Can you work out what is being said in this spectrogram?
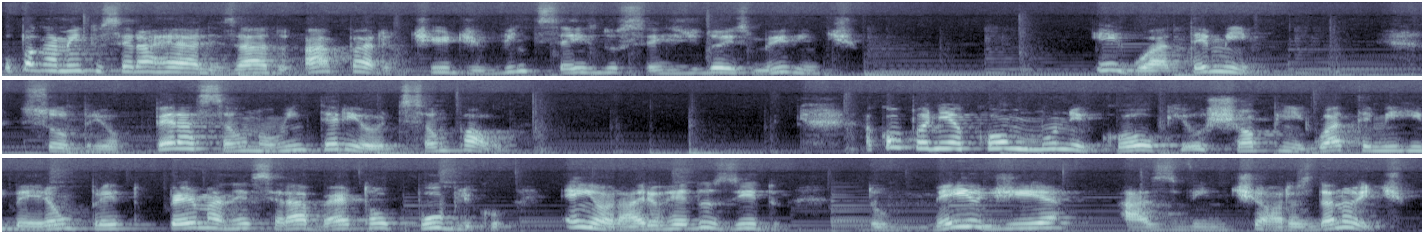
O pagamento será realizado a partir de 26 de 6 de 2020. Iguatemi sobre operação no interior de São Paulo. A companhia comunicou que o shopping Iguatemi Ribeirão Preto permanecerá aberto ao público em horário reduzido, do meio-dia às 20 horas da noite,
